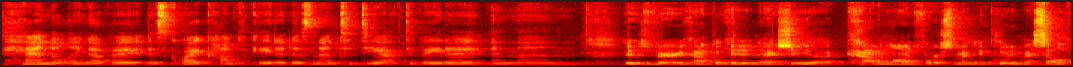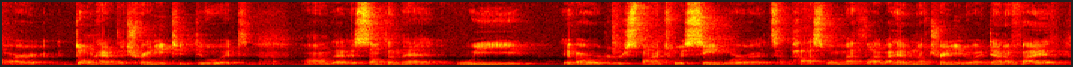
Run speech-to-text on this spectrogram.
handling of it is quite complicated, isn't it? To deactivate it and then. It is very complicated, and actually, uh, common law enforcement, including myself, are don't have the training to do it. Uh, that is something that we if I were to respond to a scene where it's a possible meth lab, I have enough training to identify it,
